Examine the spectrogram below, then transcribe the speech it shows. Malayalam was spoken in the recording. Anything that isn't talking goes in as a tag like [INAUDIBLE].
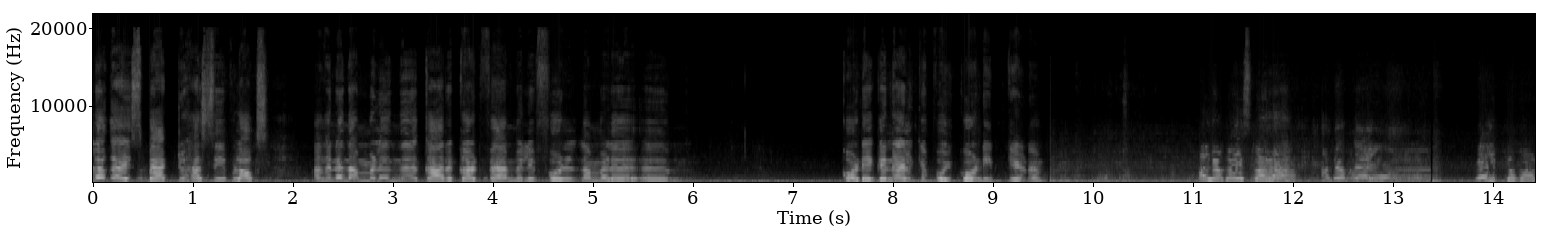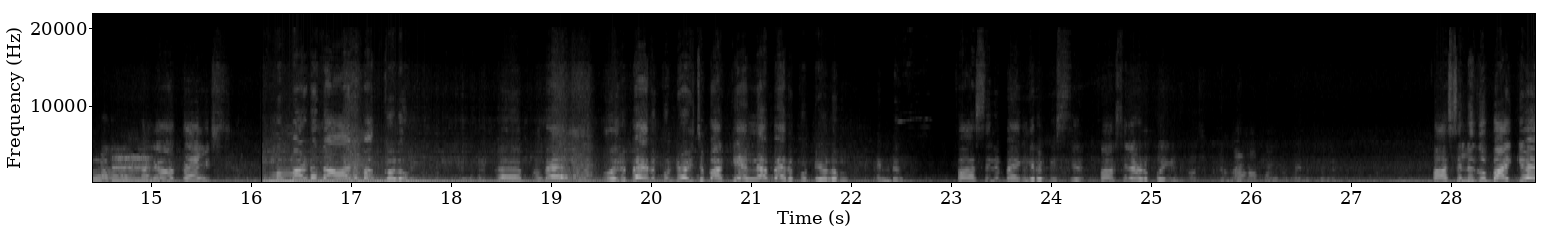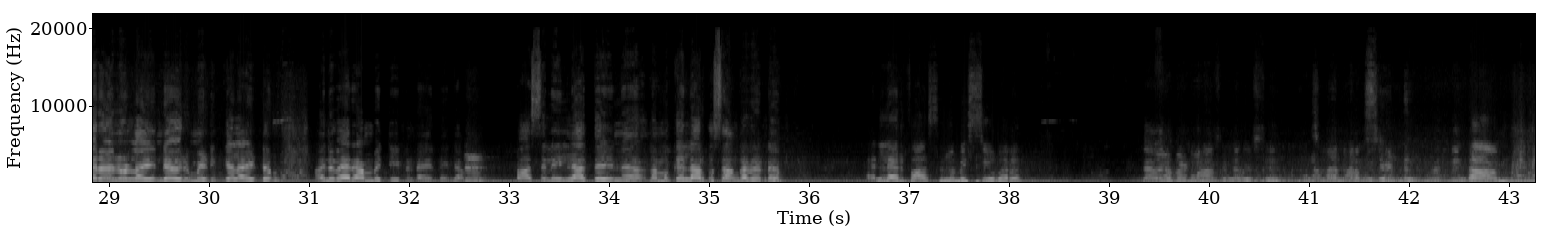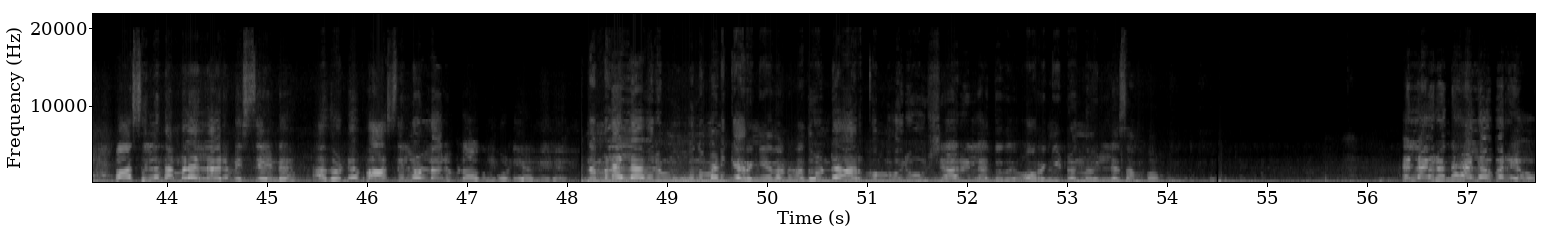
Hello guys back to Hasi vlogs അങ്ങനെ നമ്മൾ ഇന്ന് കാരക്കാട് ഫാമിലി ഫുൾ നമ്മൾ കൊടൈക്കനാലിക്ക് കൊടൈക്കനാലിലേക്ക് പോയിക്കൊണ്ടിരിക്കുകയാണ്. ഹലോ ഗൈസ് പറ. വെൽക്കം പറ. ഉമ്മമ്മയുടെ നാല് മക്കളും ഒരു പേരക്കുട്ടി ഒഴിച്ച് ബാക്കി എല്ലാ പേരക്കുട്ടികളും ഉണ്ട്. ഫാസിൽ ഭയങ്കര ബിസിയാണ് ഫാസിൽ അവിടെ പോയി? ഫാസിൽ ദുബായിക്ക് വരാനുള്ളതിന്റെ ഒരു മെഡിക്കൽ ആയിട്ടും അവന് വരാൻ പറ്റിയിട്ടുണ്ടായിരുന്നില്ല. ഫാസിൽ ഇല്ലാത്തതിന് നമുക്ക് എല്ലാവർക്കും സങ്കടമുണ്ട്. എല്ലാരും ഫാസിലിനെ മിസ് ചെയ്യൂ പറ. ഫാസിലിനെ നമ്മളെല്ലാവരും മിസ് ചെയ്യുന്നുണ്ട്. അതുകൊണ്ട് പാസലിനുള്ള ഒരു ബ്ലോഗും കൂടി ഇത്. നമ്മളെല്ലാവരും മൂന്ന് മണിക്ക് ഇറങ്ങിയതാണ്. അതുകൊണ്ട് ആർക്കും ഒരു ഉഷാറില്ലാത്തത്. ഉറങ്ങിയിട്ടൊന്നും ഇല്ല സംഭവം. എല്ലാവരും ഒന്ന് ഹലോ പറയോ?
